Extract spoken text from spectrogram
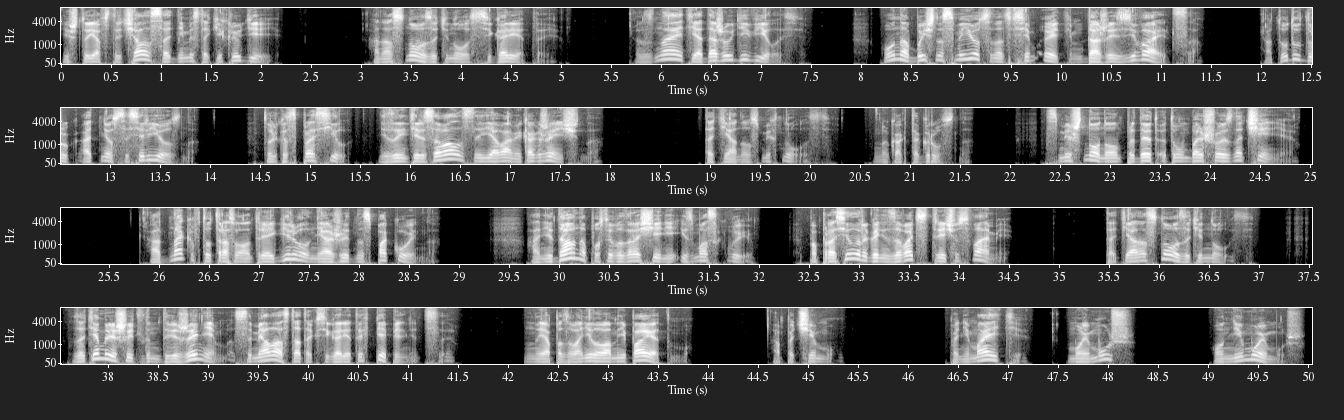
И что я встречалась с одним из таких людей. Она снова затянулась сигаретой. Знаете, я даже удивилась. Он обычно смеется над всем этим, даже издевается. А тут вдруг отнесся серьезно. Только спросил, не заинтересовалась ли я вами как женщина. Татьяна усмехнулась. Ну как-то грустно. Смешно, но он придает этому большое значение. Однако в тот раз он отреагировал неожиданно спокойно. А недавно, после возвращения из Москвы, попросил организовать встречу с вами. Татьяна снова затянулась. Затем решительным движением смяла остаток сигареты в пепельнице. Но я позвонила вам не поэтому. А почему? Понимаете, мой муж, он не мой муж.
